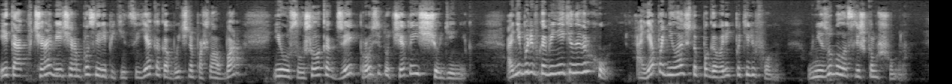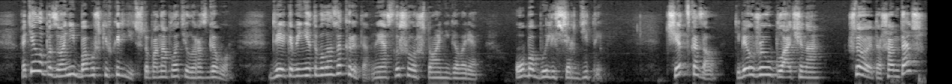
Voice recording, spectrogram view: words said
Итак, вчера вечером после репетиции я, как обычно, пошла в бар и услышала, как Джейк просит у Чета еще денег. Они были в кабинете наверху, а я поднялась, чтобы поговорить по телефону. Внизу было слишком шумно. Хотела позвонить бабушке в кредит, чтобы она оплатила разговор. Дверь кабинета была закрыта, но я слышала, что они говорят. Оба были сердиты. Чет сказал, тебе уже уплачено. Что это, шантаж?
